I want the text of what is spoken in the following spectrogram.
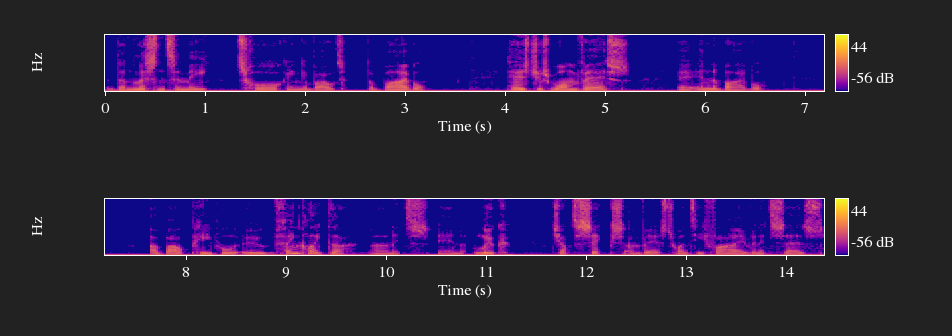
than listen to me talking about the Bible. Here's just one verse uh, in the Bible about people who think like that, and it's in Luke chapter 6 and verse 25, and it says,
